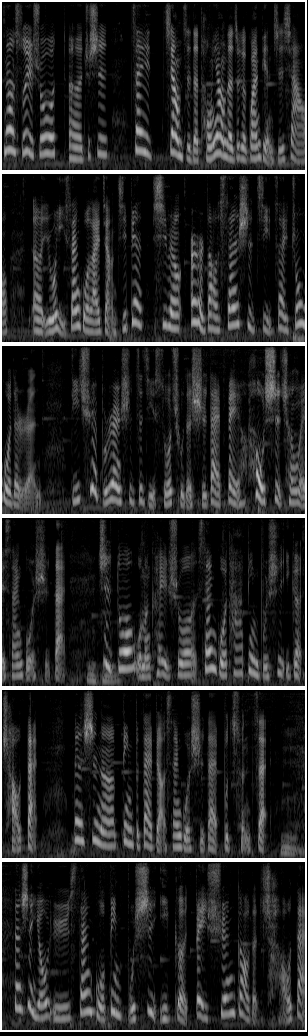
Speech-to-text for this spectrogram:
那所以说，呃，就是在这样子的同样的这个观点之下哦。呃，如果以三国来讲，即便西元二到三世纪，在中国的人的确不认识自己所处的时代，被后世称为三国时代。至多我们可以说，三国它并不是一个朝代，但是呢，并不代表三国时代不存在。嗯，但是由于三国并不是一个被宣告的朝代，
